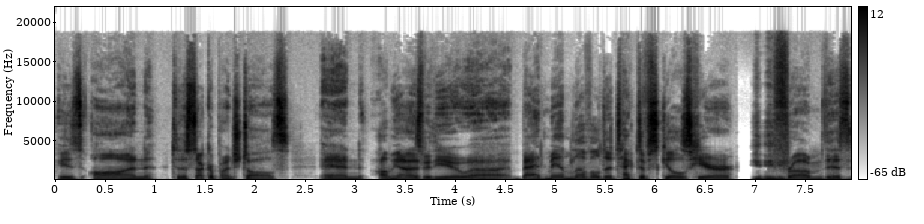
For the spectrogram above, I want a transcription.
is on to the Sucker Punch dolls. And I'll be honest with you, uh, Batman level detective skills here from this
